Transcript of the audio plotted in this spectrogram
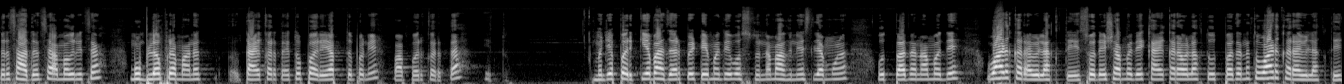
तर साधन सामग्रीचा मुबलक प्रमाणात काय करता येतो? पर्याप्तपणे वापर करता येतो. म्हणजे परकीय बाजारपेठेमध्ये वस्तूंना मागणी असल्यामुळं उत्पादनामध्ये वाढ करावी लागते. स्वदेशामध्ये काय करावं लागतं? उत्पादनात वाढ करावी लागते.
